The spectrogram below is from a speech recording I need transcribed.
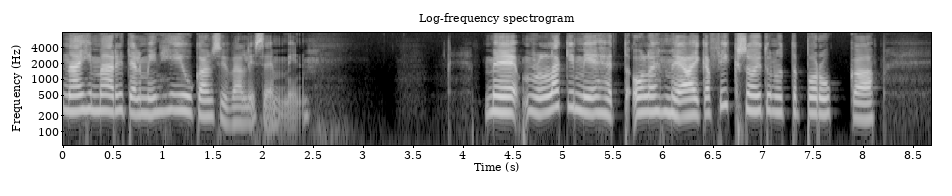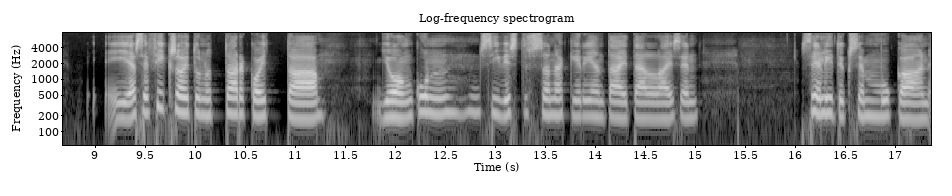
näihin määritelmiin hiukan syvällisemmin. Me lakimiehet olemme aika fiksoitunutta porukkaa, ja se fiksoitunut tarkoittaa jonkun sivistyssanakirjan tai tällaisen selityksen mukaan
